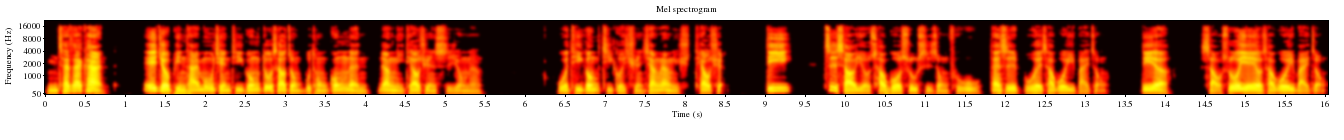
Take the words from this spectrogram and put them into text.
你猜猜看。A9 平台目前提供多少种不同功能让你挑选使用呢？我提供几个选项让你挑选。第一，至少有超过数十种服务，但是不会超过一百种。第二，少说也有超过一百种，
